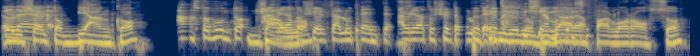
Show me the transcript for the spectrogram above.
Avrei dai- scelto bianco. A sto punto Giallo. avrei dato scelta all'utente. Avrei dato scelta all'utente. Perché mi devi obbligare a farlo rosso?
